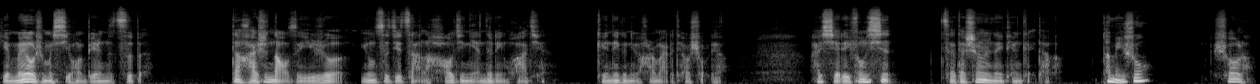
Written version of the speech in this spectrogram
也没有什么喜欢别人的资本，但还是脑子一热，用自己攒了好几年的零花钱，给那个女孩买了条手链，还写了一封信，在他生日那天给他了。他没收，收了，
